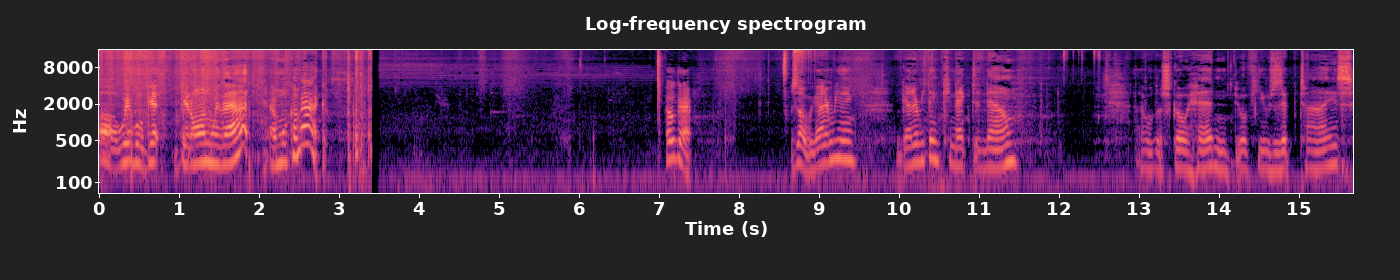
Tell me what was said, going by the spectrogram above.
uh, we will get, get on with that and we'll come back. Okay, so we got everything, we got everything connected now. I will just go ahead and do a few zip ties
